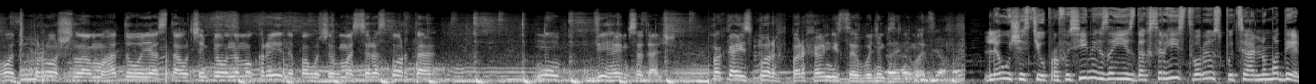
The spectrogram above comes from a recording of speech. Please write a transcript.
года. В прошлом году я стал чемпионом Украины, получил мастера спорта. Ну, двигаемся дальше. Пока из порох пороховницев будем заниматься. Для участі у професійних заїздах Сергій створив спеціальну модель.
